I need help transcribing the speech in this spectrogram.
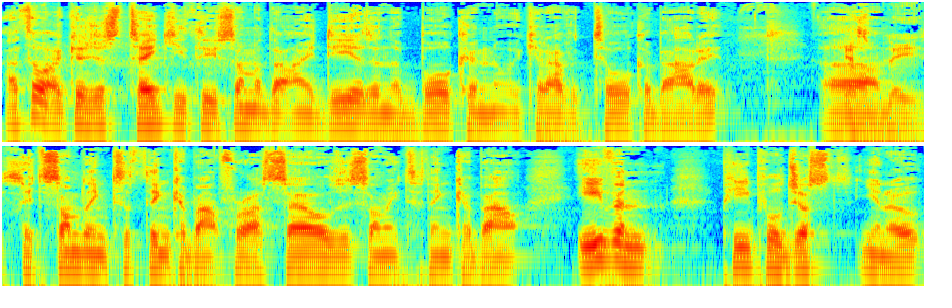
I thought I could just take you through some of the ideas in the book and we could have a talk about it. Yes, Um, please. It's something to think about for ourselves. It's something to think about. Even people just, you know,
